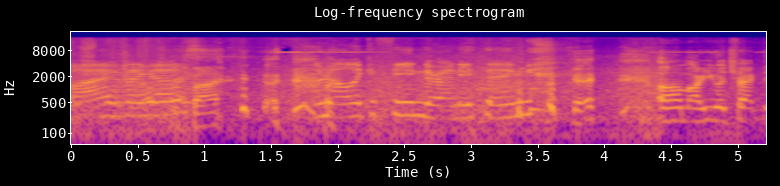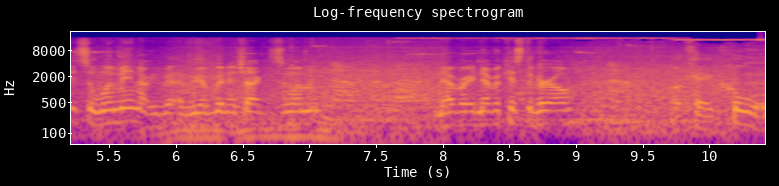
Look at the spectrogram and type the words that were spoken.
five, I guess. Five. I'm not like a fiend or anything. okay. Um, are you attracted to women? Are you, have you ever been attracted to women? No, I'm not. Never, never kissed a girl. No. Okay, cool.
